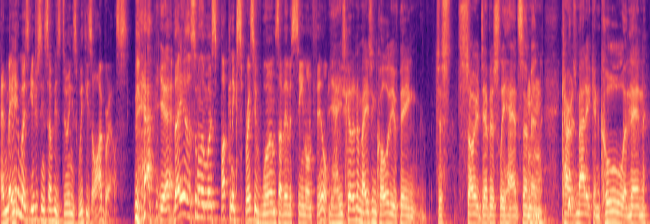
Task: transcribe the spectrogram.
And maybe the most interesting stuff he's doing is with his eyebrows. Yeah, yeah. They are some of the most fucking expressive worms I've ever seen on film. Yeah, he's got an amazing quality of being just so devilishly handsome and charismatic and cool, and then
